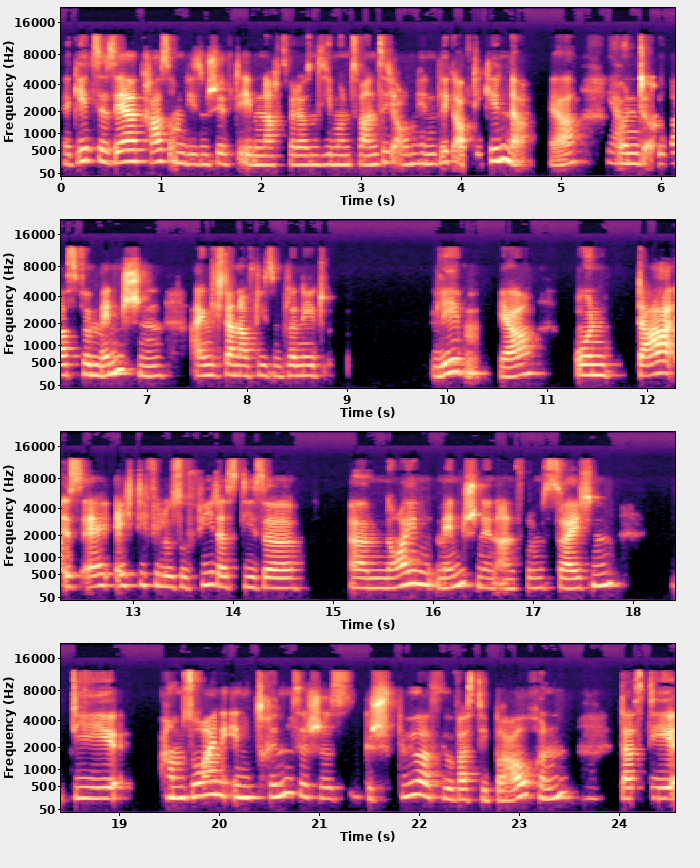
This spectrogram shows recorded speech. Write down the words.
da geht es ja sehr krass um diesen Shift eben nach 2027, auch im Hinblick auf die Kinder, ja? ja. Und, und was für Menschen eigentlich dann auf diesem Planet leben, ja. Und da ist e echt die Philosophie, dass diese ähm, neuen Menschen in Anführungszeichen, die haben so ein intrinsisches Gespür für was die brauchen, mhm. Dass die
